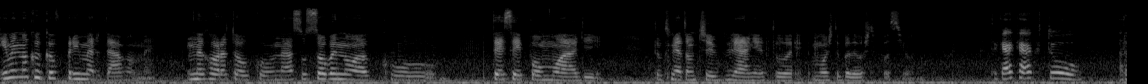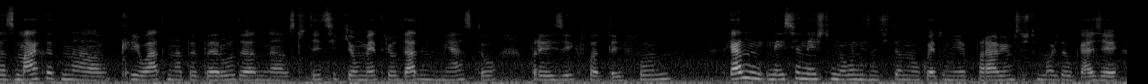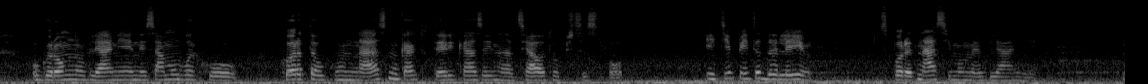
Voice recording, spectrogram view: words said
Именно какъв пример даваме на хората около нас, особено ако те са и по-млади. Тук смятам, че влиянието е, може да бъде още по-силно. Така както размахът на крилата на пеперуда на стотици километри от дадено място предизвиква тайфун. Така, наистина нещо много незначително, което ние правим, също може да окаже огромно влияние не само върху хората около нас, но както Тери каза и на цялото общество. И ти пита дали според нас имаме влияние.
